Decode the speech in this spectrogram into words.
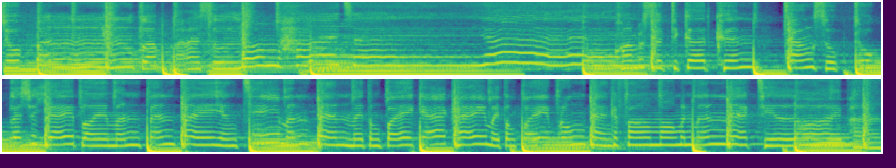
จุบันกลับมาสู่ลมหายใจ ความรู้สึกที่เกิดขึ้น ทั้งสุขทุกข์และเฉยปล่อยมันเป็นไปอย่างที่มันเป็นไม่ต้องไปแก้ไข ไม่ต้องไปปรุงแต่งแค่เฝ้ามองมันเหมือนเมฆที่ลอยผ่าน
